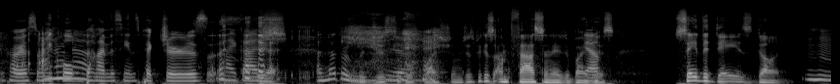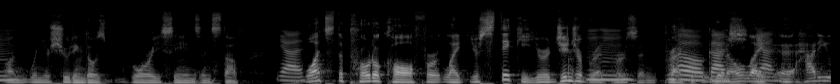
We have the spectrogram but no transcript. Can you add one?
You probably have so many cool know. behind the scenes pictures. oh my gosh Another logistical question, just because I'm fascinated by Yeah. this. Say the day is done Mhm. on when you're shooting those gory scenes and stuff. yeah What's the protocol for like you're sticky, you're a gingerbread Mhm. person, practically. you gosh, know, like yeah. uh, how do you?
